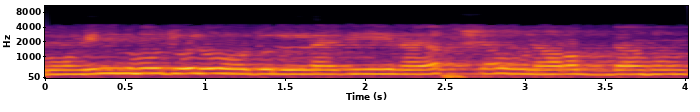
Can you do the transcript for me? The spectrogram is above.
منه جلود الذين يخشون ربهم.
